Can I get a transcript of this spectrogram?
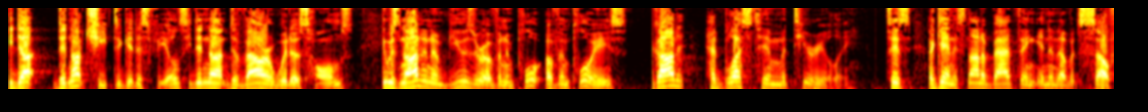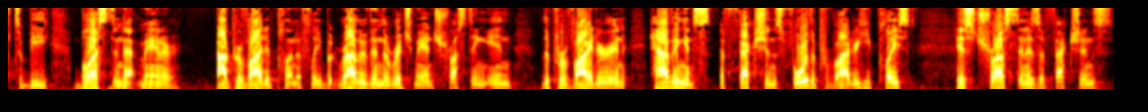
He did not cheat to get his fields. He did not devour widows' homes. He was not an abuser of, an empl- of employees. God had blessed him materially. So it's, again, it's not a bad thing in and of itself to be blessed in that manner. God provided plentifully, but rather than the rich man trusting in the provider and having his affections for the provider, he placed his trust and his affections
